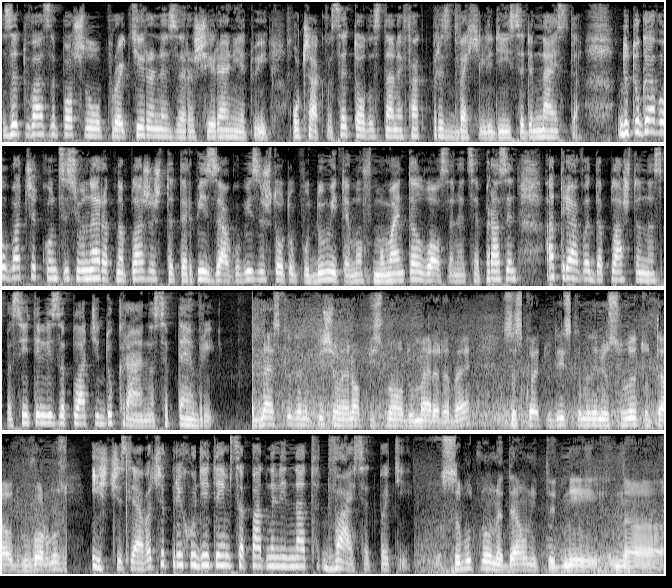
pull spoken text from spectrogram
Затова започнало проектиране за разширението й. Очаква се то да стане факт през 2017. До тогава обаче концесионерът на плажа ще търпи загуби, защото по думите му в момента лозенец е празен, а трябва да плаща на спасители заплати до края на септември. Днес да напишем едно писмо до МРРБ, с което да искаме да ни освободят от тази отговорност. Изчислява, че приходите им са паднали над 20 пъти. Съботно-неделните дни на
